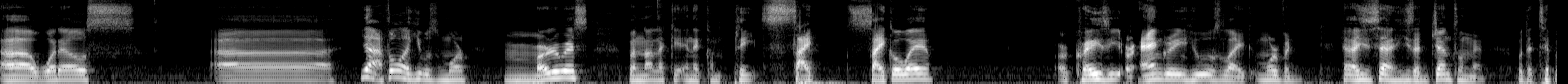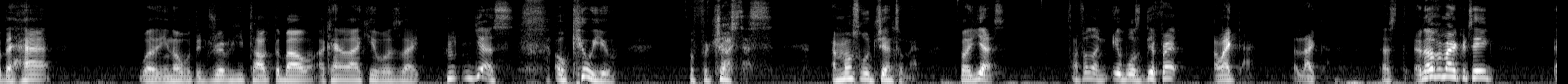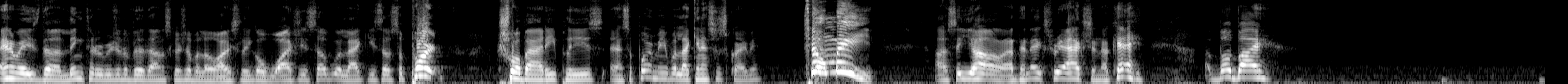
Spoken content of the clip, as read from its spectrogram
Uh, what else? Uh, yeah, I felt like he was more murderous, but not like in a complete psych psycho way, or crazy or angry. He was like more of a As he said, he's a gentleman with the tip of the hat. Well, you know, with the drip he talked about, I kind of like he was like, hm, "Yes, I'll kill you, but for justice. I'm also a gentleman." But yes, I feel like it was different. I like that. I like that. That's enough of my critique. Anyways, the link to the original video down in the description below. Obviously, go watch yourself, go like yourself, support Schwabaddy, please, and support me by liking and subscribing. Tell me! I'll see y'all at the next reaction, okay? Bye bye.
